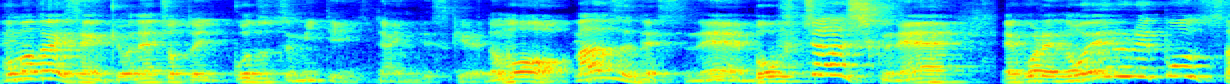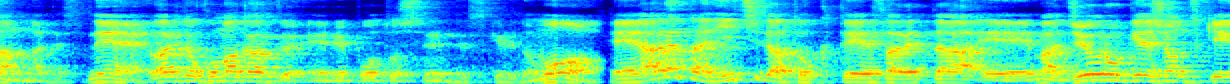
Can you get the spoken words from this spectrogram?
細かい戦況ね、ちょっと一個ずつ見ていきたいんですけれども、まずですね、ボフチャンシクね、これ、ノエルレポートさんがですね、割と細かくレポートしてるんですけれども、え新たに位置が特定された、え、まあ、ジオロケーション付き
